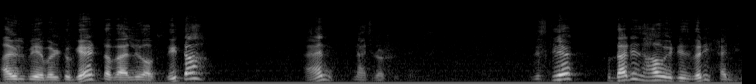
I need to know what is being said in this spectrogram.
I will be able to get the value of zeta and natural frequency. Is this clear? So that is how it is very handy.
